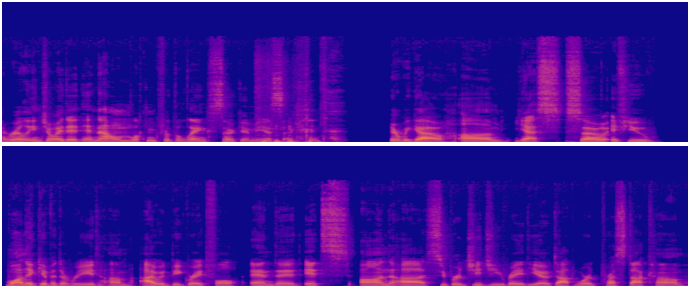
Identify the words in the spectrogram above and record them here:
I really enjoyed it. And now I'm looking for the link, so give me a second. Here we go. Um, yes. So if you want to give it a read, um, I would be grateful. And it, it's on uh, superggradio.wordpress.com.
